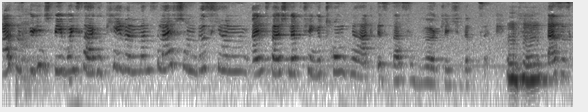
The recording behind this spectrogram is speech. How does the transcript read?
das ist wirklich ein Spiel, wo ich sage, okay, wenn man vielleicht schon ein bisschen ein, zwei Schnäppchen getrunken hat, ist das wirklich witzig. Mhm. Das ist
